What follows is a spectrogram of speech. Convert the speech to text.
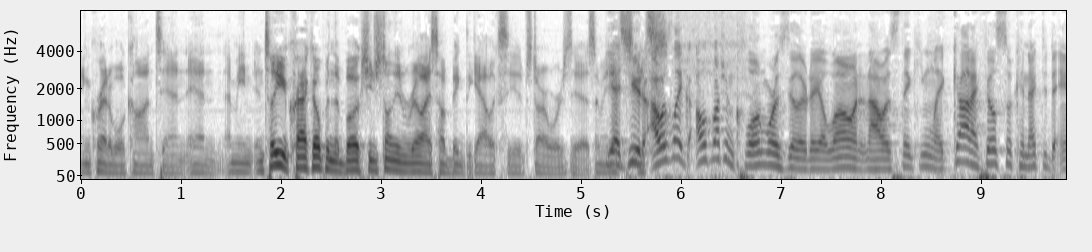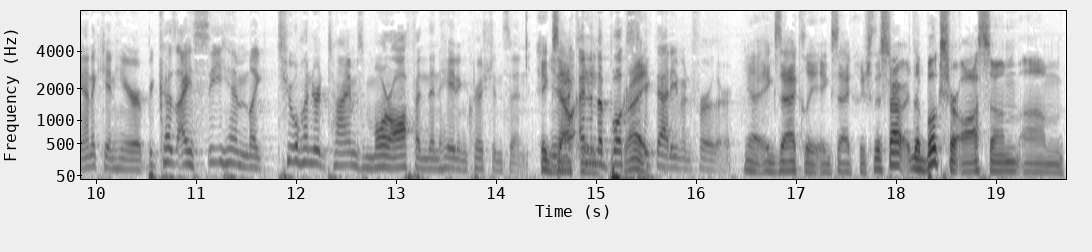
incredible content. And I mean, until you crack open the books, you just don't even realize how big the galaxy of Star Wars is. I mean, Yeah, it's- dude, it's- I was like, I was watching Clone Wars the other day alone, and I was thinking, like, God, I feel so connected to Anakin here because I see him like 200 times more often than Hayden Christensen. you know? Exactly, and then the books right. take that even further. Yeah, exactly, exactly. So the star, the books are awesome. Um,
